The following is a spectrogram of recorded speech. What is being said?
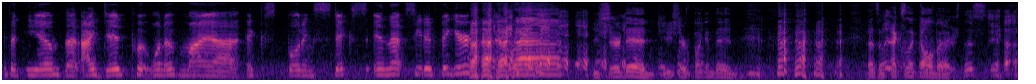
the DM that I did put one of my uh, exploding sticks in that seated figure. you sure did. You sure fucking did. That's an Wait, excellent remembers callback. This, yeah.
